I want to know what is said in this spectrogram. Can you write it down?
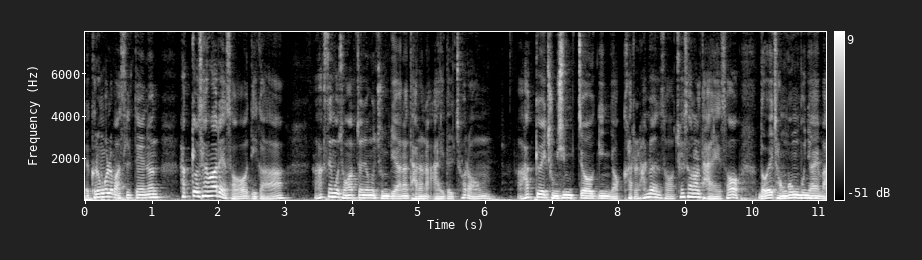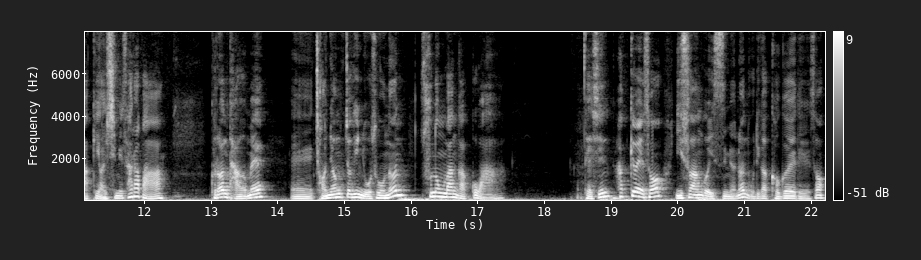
예, 그런 걸로 봤을 때는 학교 생활에서 네가 학생부 종합전형을 준비하는 다른 아이들처럼 학교의 중심적인 역할을 하면서 최선을 다해서 너의 전공 분야에 맞게 열심히 살아봐. 그런 다음에 에, 전형적인 요소는 수능만 갖고 와. 대신 학교에서 이수한 거 있으면은 우리가 그거에 대해서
